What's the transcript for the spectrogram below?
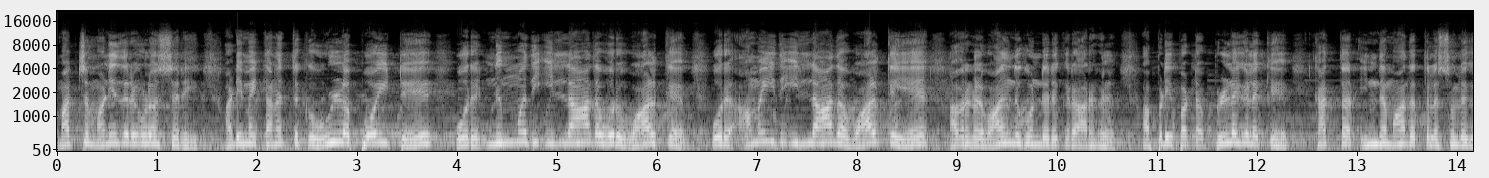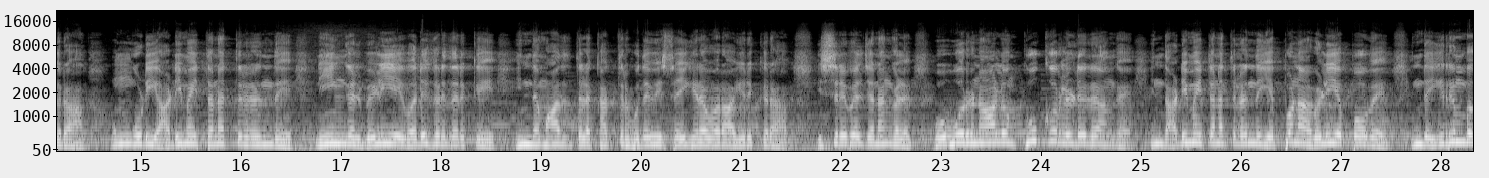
மற்ற மனிதர்களும் சரி அடிமைத்தனத்துக்கு உள்ளே போயிட்டு ஒரு நிம்மதி இல்லாத ஒரு வாழ்க்கை ஒரு அமைதி இல்லாத வாழ்க்கையை அவர்கள் வாழ்ந்து கொண்டிருக்கிறார்கள். அப்படிப்பட்ட பிள்ளைகளுக்கு கத்தர் இந்த மாதத்தில் சொல்லுகிறார் உங்களுடைய அடிமைத்தனத்திலிருந்து நீங்கள் வெளியே வருகிறதற்கு இந்த மாதத்தில் கத்தர் உதவி செய்கிறவராக இருக்கிறார் இஸ்ரேல் இஸ்ரேல் ஜனங்கள் ஒவ்வொரு நாளும் கூக்குரலிடுறாங்க. இந்த அடிமைத்தனத்திலிருந்து எப்போ நான் வெளியே போவேன்? இந்த இரும்பு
